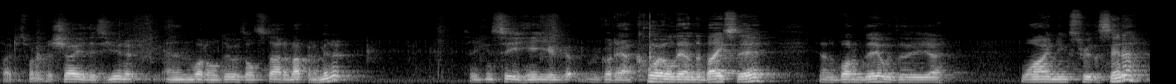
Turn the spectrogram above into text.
So I just wanted to show you this unit, and what I'll do is I'll start it up in a minute. So you can see here you've got, we've got our coil down the base there, down the bottom there with the uh, windings through the centre.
